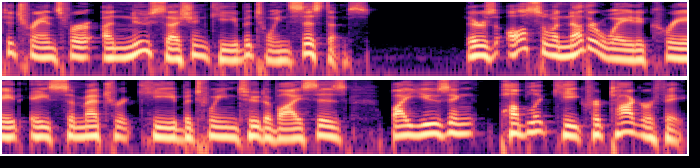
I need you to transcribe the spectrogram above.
to transfer a new session key between systems. There's also another way to create a symmetric key between two devices by using public key cryptography.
